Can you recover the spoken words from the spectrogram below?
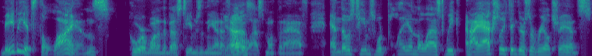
Maybe it's the Lions who are one of the best teams in the NFL yes. the last month and a half. And those teams would play in the last week. And I actually think there's a real chance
